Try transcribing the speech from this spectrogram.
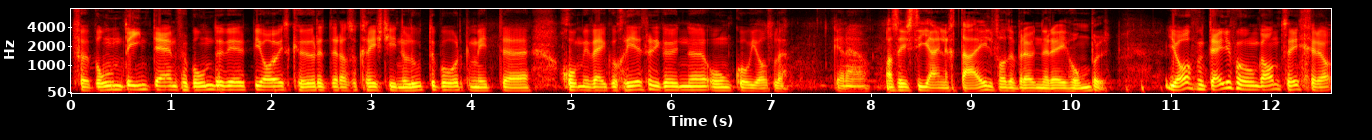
verbund, intern verbunden wird bei uns, gehört also Christine Lutherburg mit äh, «Komm, ich will Kriesli gönnen» und «Go jodeln». Genau. Also ist sie eigentlich Teil von der Brennerei Humbel? Ja, auf dem Telefon, ganz sicher, ja.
